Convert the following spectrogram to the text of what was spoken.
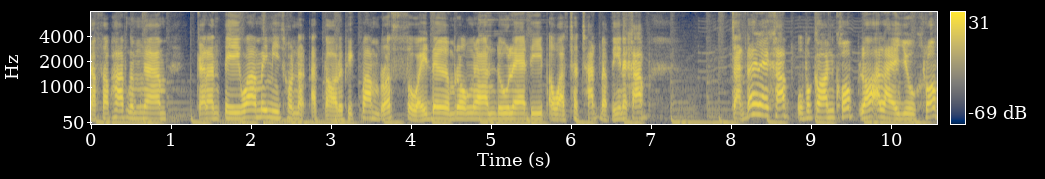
กับสภาพงามๆการันตีว่าไม่มีชนหนักอัดต่อหรือพลิกคว่ำรถสวยเดิมโรงงานดูแลดีประวัติชัดๆ แบบนี้นะครับ จัดได้เลยครับ อุปกรณ์ครบล้ออะไหล่อยู่ครบ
